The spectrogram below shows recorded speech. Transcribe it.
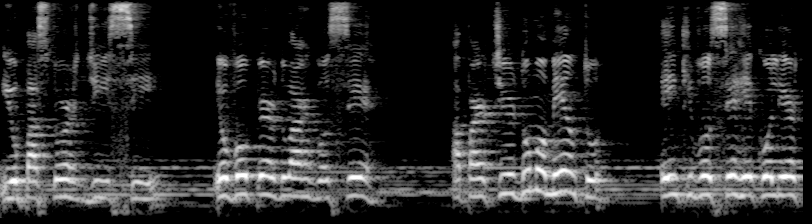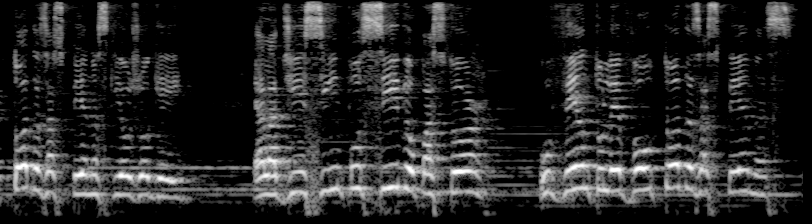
E o pastor disse: Eu vou perdoar você a partir do momento em que você recolher todas as penas que eu joguei. Ela disse: Impossível, pastor, o vento levou todas as penas.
